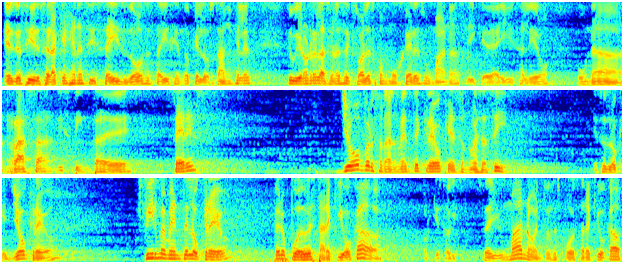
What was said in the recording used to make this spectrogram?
Es decir, ¿será que Génesis 6.2 está diciendo que los ángeles tuvieron relaciones sexuales con mujeres humanas y que de ahí salieron una raza distinta de seres? Yo personalmente creo que eso no es así. Eso es lo que yo creo. Firmemente lo creo, pero puedo estar equivocado, porque soy, soy humano, entonces puedo estar equivocado.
